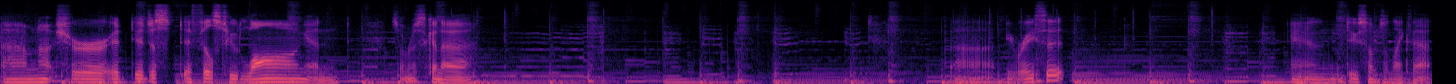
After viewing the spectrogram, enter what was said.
I'm not sure. It it just it feels too long, and so I'm just gonna. Uh, erase it and do something like that.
